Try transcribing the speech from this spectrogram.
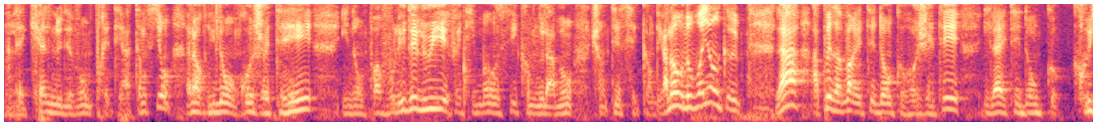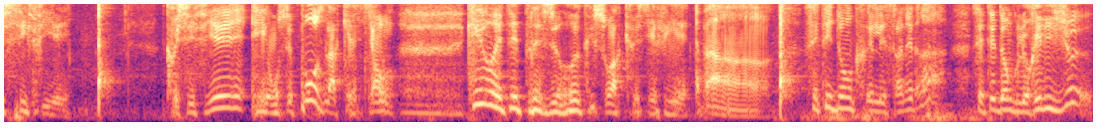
dans lequel nous devons prêter attention. Alors, ils l'ont rejeté, ils n'ont pas voulu de lui, effectivement aussi, comme nous l'avons chanté ces cantiques. Alors, nous voyons que là, après avoir été donc rejeté, il a été donc crucifié. Crucifié, et on se pose la question, qui ont été très heureux qu'il soit crucifié? Eh ben, c'était donc les Sanhédras, c'était donc le religieux.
